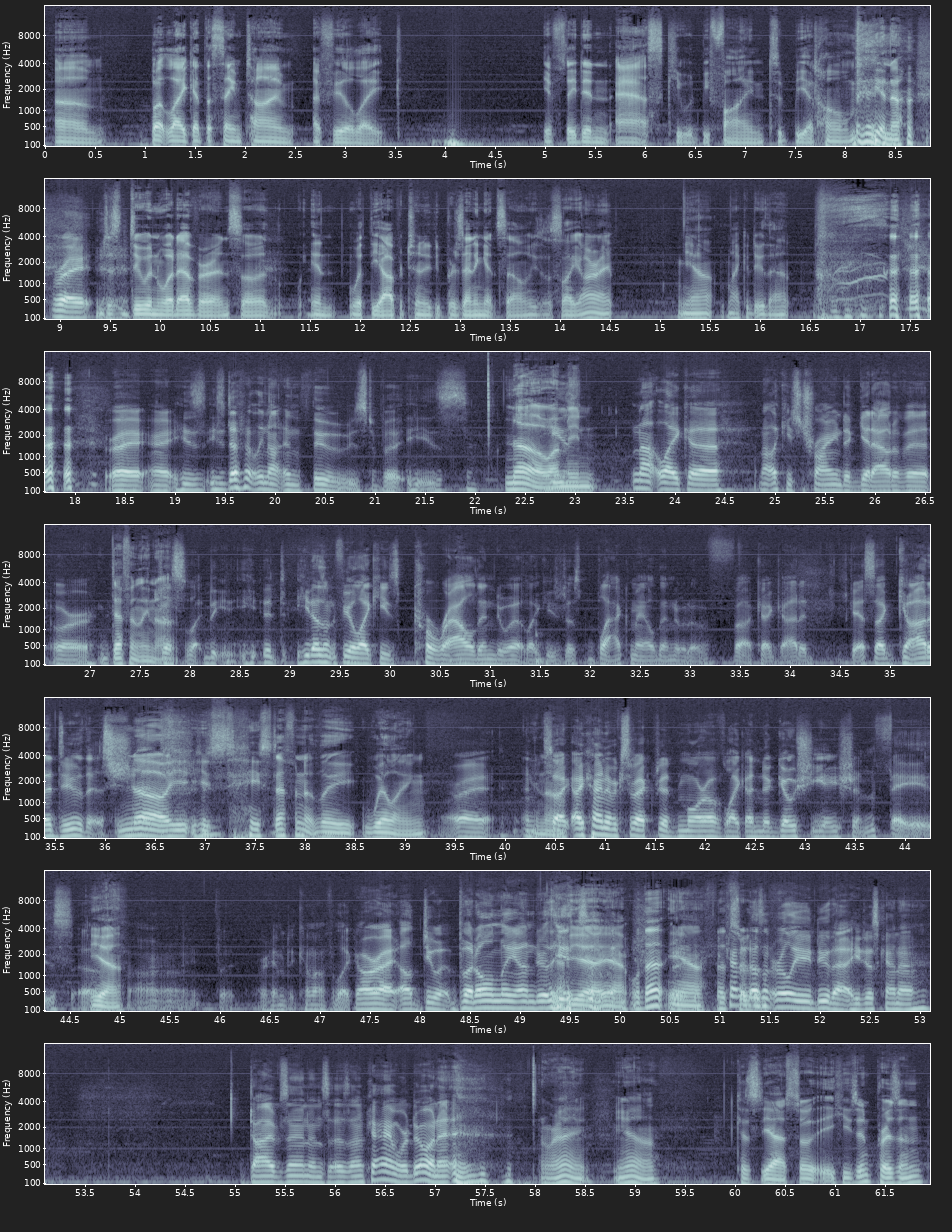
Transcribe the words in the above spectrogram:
Um, but like at the same time, I feel like if they didn't ask, he would be fine to be at home, you know, right just doing whatever. And so, in with the opportunity presenting itself, he's just like, all right, yeah, I could do that. right right he's he's definitely not enthused but he's No, I mean, not like uh not like he's trying to get out of it or definitely not. just like he, it, he doesn't feel like he's corralled into it like he's just blackmailed into it of fuck i gotta guess i gotta do this shit. no, he, he's he's definitely willing. right and You so. I, I kind of expected more of like a negotiation phase of, Yeah. all right, but for him to come off like all right i'll do it but only under these Yeah, yeah. Well, that But yeah, he kind of doesn't really do that he just kind of dives in and says okay we're doing it all right. Yeah. Because yeah, so he's in prison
